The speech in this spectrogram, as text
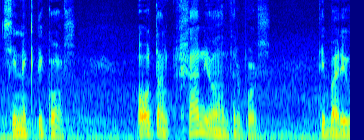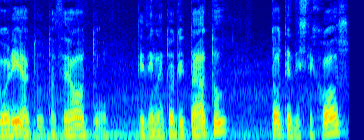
συνεκτικός. Όταν χάνει ο άνθρωπος την παρηγορία του, το Θεό του, τη δυνατότητά του, τότε δυστυχώς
